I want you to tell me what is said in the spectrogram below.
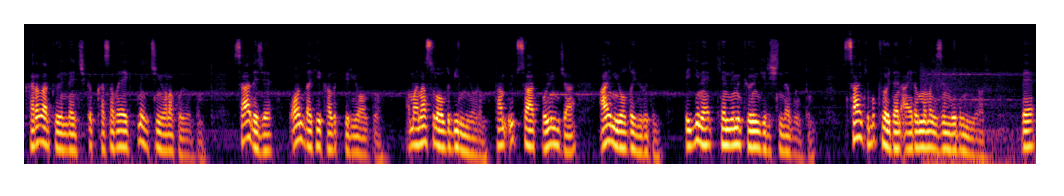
Karalar köyünden çıkıp kasabaya gitmek için yola koyuldum. Sadece 10 dakikalık bir yoldu. Ama nasıl oldu bilmiyorum. Tam 3 saat boyunca aynı yolda yürüdüm ve yine kendimi köyün girişinde buldum. Sanki bu köyden ayrılmama izin verilmiyor ve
